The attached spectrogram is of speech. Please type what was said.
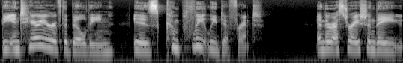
The interior of the building is completely different in the restoration, they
